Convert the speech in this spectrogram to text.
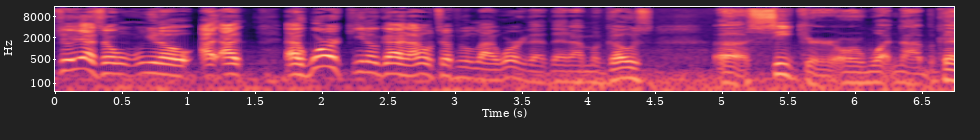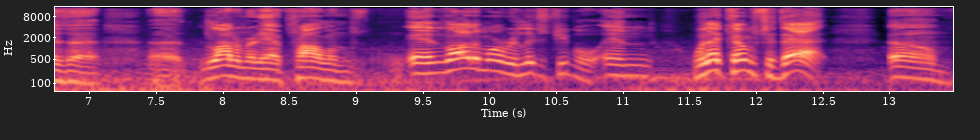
so yeah. So you know, I, I at work, you know, guys, I don't tell people at work that that I'm a ghost uh, seeker or whatnot because uh, uh, a lot of them already have problems, and a lot of them are religious people. And when that comes to that, um,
